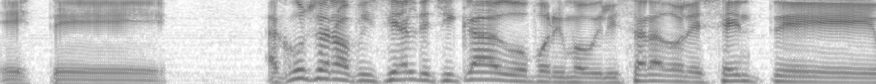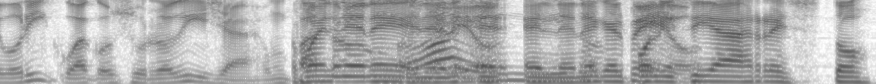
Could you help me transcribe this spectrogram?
Este, acusan a oficial de Chicago por inmovilizar a adolescente boricua con su rodilla. Un el patrón nene, el, nene- el- el nene que el policía arrestó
